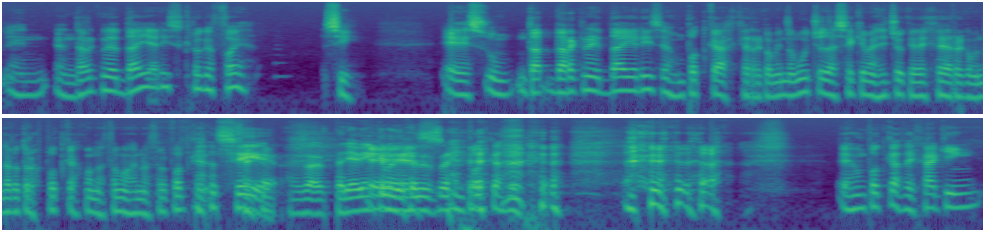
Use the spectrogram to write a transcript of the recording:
en, en Darknet Diaries, creo que fue. Sí. Es un Dar- Darknet Diaries es un podcast que recomiendo mucho. Ya sé que me has dicho que deje de recomendar otros podcasts cuando estamos en nuestro podcast. Sí, o sea, estaría bien que lo Es dijeses. un podcast de- Es un podcast de hacking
